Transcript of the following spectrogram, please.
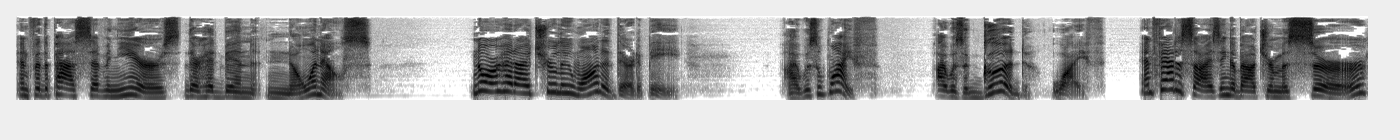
and for the past seven years there had been no one else nor had I truly wanted there to be. I was a wife. I was a good wife. And fantasizing about your masseur,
